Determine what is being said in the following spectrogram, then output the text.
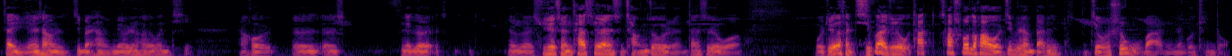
在语言上基本上没有任何的问题。然后呃呃，那个那个徐学成他虽然是常州人，但是我我觉得很奇怪，就是他他说的话我基本上百分之九十五吧能够听懂。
